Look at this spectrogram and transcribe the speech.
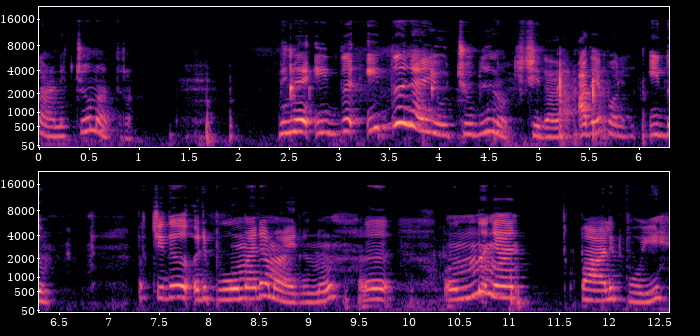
കാണിച്ചു മാത്രം. പിന്നെ ഇത് ഇത് ഞാൻ യൂട്യൂബിൽ നോക്കി ചെയ്തതാണ് അതേപോലെ ഇതും. പക്ഷെ ഇത് ഒരു പൂമരമായിരുന്നു. അത് ഒന്ന് ഞാൻ പാളിപ്പോയി.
